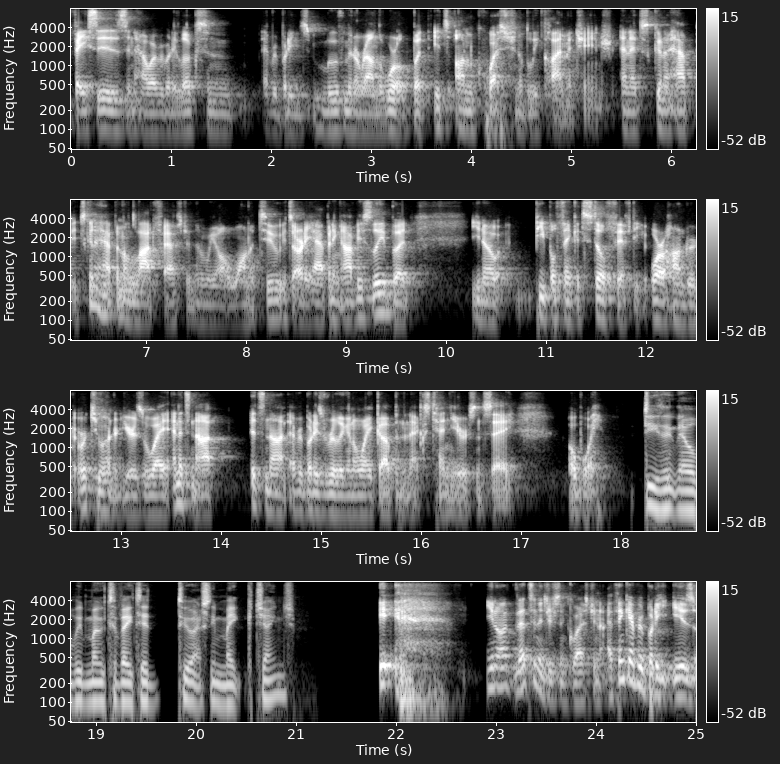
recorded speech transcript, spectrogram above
faces and how everybody looks and everybody's movement around the world but it's unquestionably climate change. And it's going to happen it's going to happen a lot faster than we all want it to. It's already happening obviously but you know people think it's still 50 or 100 or 200 years away and it's not. It's not. Everybody's really going to wake up in the next 10 years and say oh boy. Do you think they will be motivated to actually make change? It you know, that's an interesting question. I think everybody is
